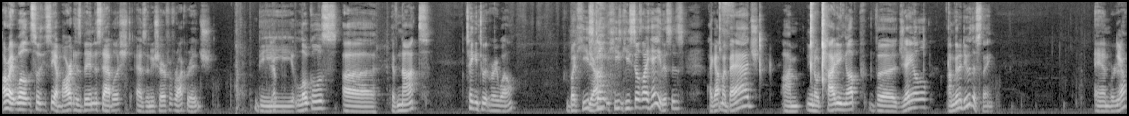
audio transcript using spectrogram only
all right. Well, so, so yeah, Bart has been established as the new sheriff of Rock Ridge. The locals uh, have not taken to it very well, but he's Yeah. still he he's still like, hey, this is I got my badge. I'm you know tidying up the jail. I'm gonna do this thing. And we're Yeah.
